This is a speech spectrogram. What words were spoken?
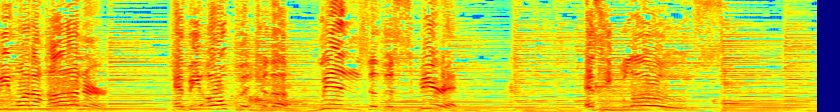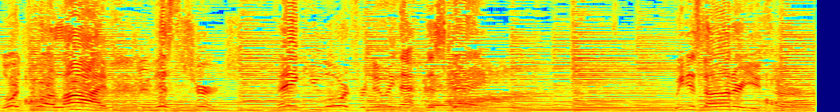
we want to honor and be open to the winds of the Spirit as He blows, Lord, through our lives and through this church. Thank you, Lord, for doing that this day. We just honor you, sir.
